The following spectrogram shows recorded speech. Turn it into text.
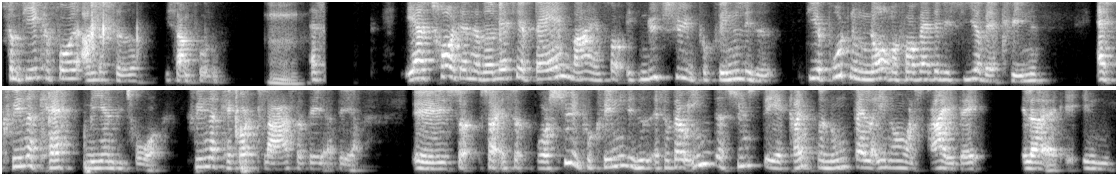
som de ikke har fået andre steder i samfundet. Mm. Altså, jeg tror, den har været med til at bane vejen for et nyt syn på kvindelighed. De har brudt nogle normer for, hvad det vil sige at være kvinde. At kvinder kan mere, end vi tror. Kvinder kan godt klare sig der og der. Øh, så, så altså, vores syn på kvindelighed, altså der er jo ingen, der synes, det er grimt, når nogen falder ind over en streg i dag, eller en,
